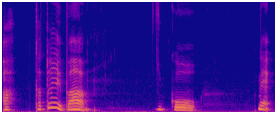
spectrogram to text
あ例えばこうね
